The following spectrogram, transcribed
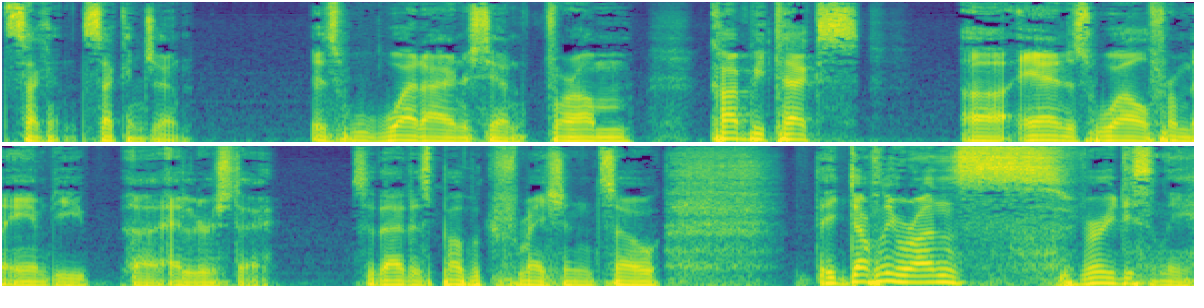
second second gen. Is what I understand from Computex uh, and as well from the AMD uh, editors day. So that is public information. So they definitely runs very decently.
